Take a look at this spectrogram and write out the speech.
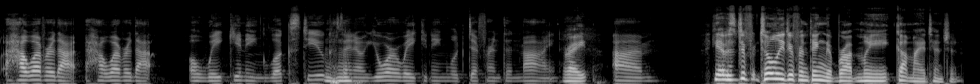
however that however that awakening looks to you, because I know your awakening looked different than mine. Right. Um, Yeah, it was a different, totally different thing that brought me, got my attention.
